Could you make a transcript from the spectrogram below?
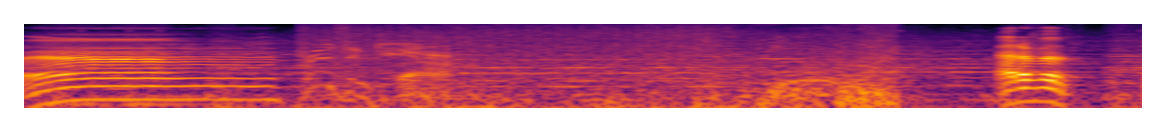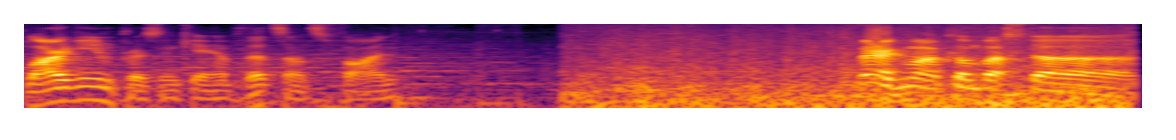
Um... Yeah. Out of a Blargian prison camp. That sounds fun. Magma Combuster!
